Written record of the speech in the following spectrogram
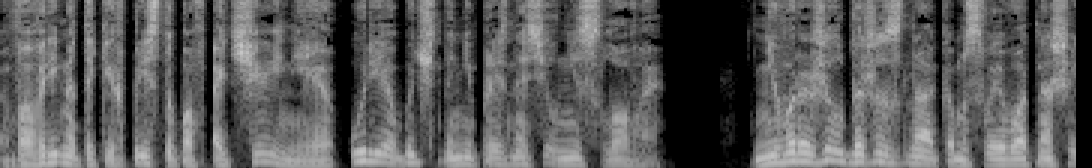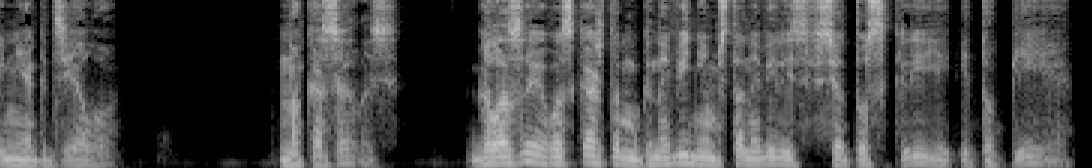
Во время таких приступов отчаяния Ури обычно не произносил ни слова, не выражал даже знаком своего отношения к делу. Но казалось, глаза его с каждым мгновением становились все тусклее и тупее,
